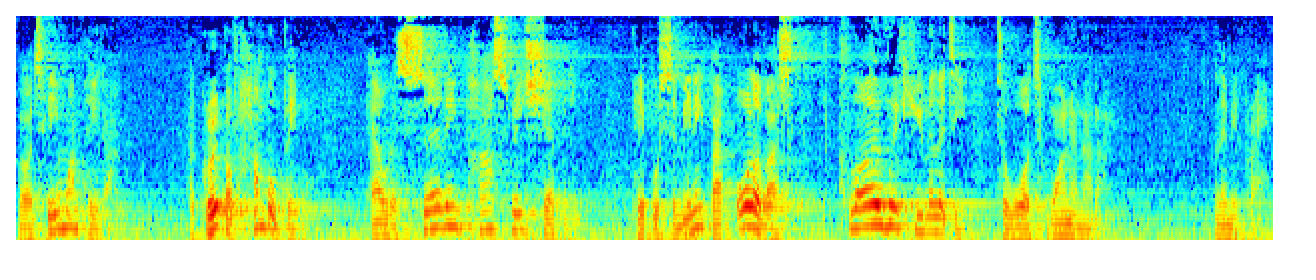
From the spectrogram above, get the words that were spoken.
Well, it's here in 1 Peter. A group of humble people, elders serving, pastoring, shepherding, people submitting, but all of us clothed with humility towards one another. Let me pray.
